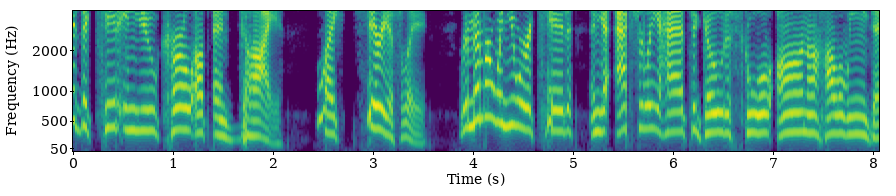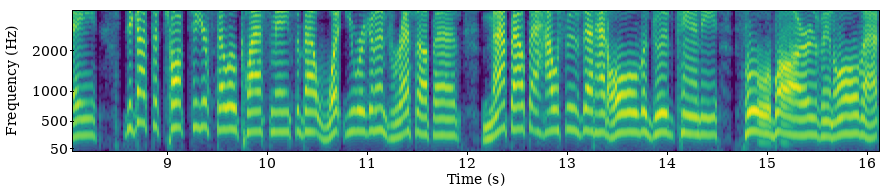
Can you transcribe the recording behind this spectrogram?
did the kid in you curl up and die? Like, seriously. Remember when you were a kid and you actually had to go to school on a Halloween day? You got to talk to your fellow classmates about what you were going to dress up as, map out the houses that had all the good candy, full bars, and all that,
